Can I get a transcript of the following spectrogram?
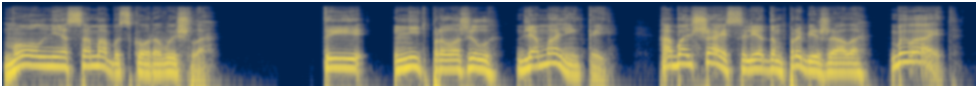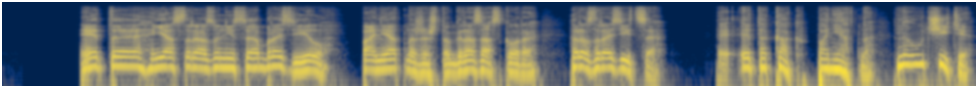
Молния сама бы скоро вышла. Ты Нить проложил для маленькой, а большая следом пробежала. Бывает. Это я сразу не сообразил. Понятно же, что гроза скоро разразится. Э, это как? Понятно. Научите.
